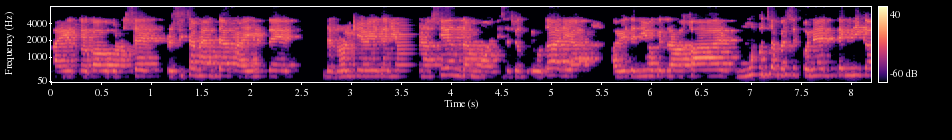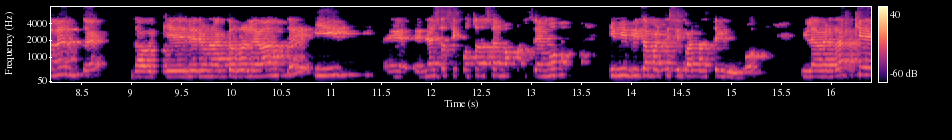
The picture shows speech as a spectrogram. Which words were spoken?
me había tocado conocer precisamente a raíz de, del rol que yo había tenido en Hacienda, modernización tributaria. Había tenido que trabajar muchas veces con él técnicamente, dado que él era un actor relevante, y eh, en esas circunstancias nos conocemos y me invita a participar de este grupo. Y la verdad es que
